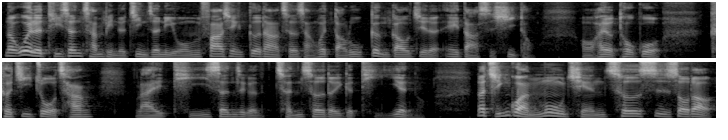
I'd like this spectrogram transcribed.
那为了提升产品的竞争力，我们发现各大车厂会导入更高阶的 ADAS 系统哦，还有透过科技座舱来提升这个乘车的一个体验哦。那尽管目前车市受到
